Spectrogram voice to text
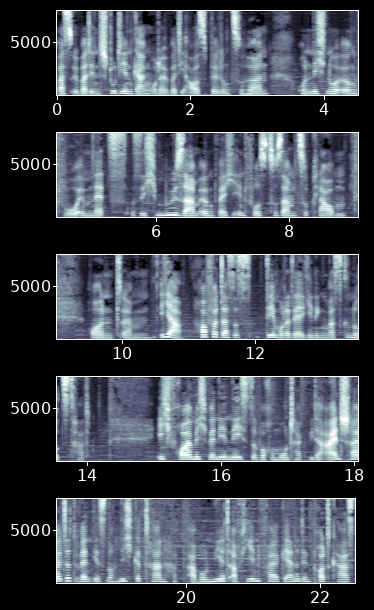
was über den Studiengang oder über die Ausbildung zu hören und nicht nur irgendwo im Netz sich mühsam irgendwelche Infos zusammenzuklauben. Und ähm, ja, hoffe, dass es dem oder derjenigen was genutzt hat. Ich freue mich, wenn ihr nächste Woche Montag wieder einschaltet. Wenn ihr es noch nicht getan habt, abonniert auf jeden Fall gerne den Podcast.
